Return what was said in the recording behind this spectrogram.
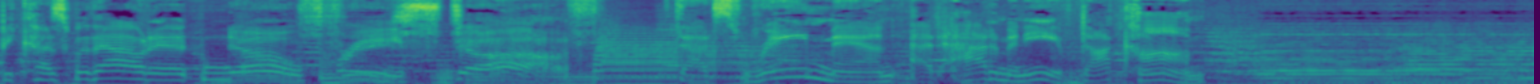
Because without it, no free stuff. That's RAINMAN at adamandeve.com.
